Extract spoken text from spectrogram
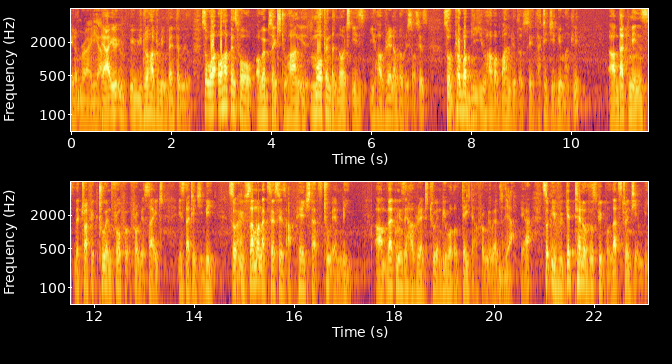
You know. Right, yeah. Yeah, you, you, don't have to reinvent the wheel. So what, what happens for a website to hang is more often than not is you have ran out of resources. So probably you have a bandwidth of say 30 GB monthly. Um, that means the traffic to and fro from your site is 30 GB. So Right. if someone accesses a page that's 2 MB, um, that means they have read 2 MB worth of data from your website. Yeah. Yeah. So if we get 10 of those people, that's 20 MB.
